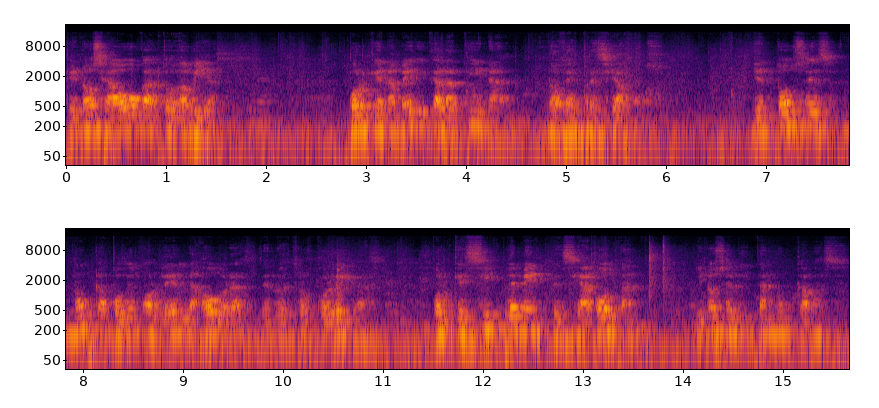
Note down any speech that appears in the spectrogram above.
que no se ahoga todavía. Porque en América Latina nos despreciamos. Y entonces nunca podemos leer las obras de nuestros colegas porque simplemente se agotan y no se editan nunca más.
